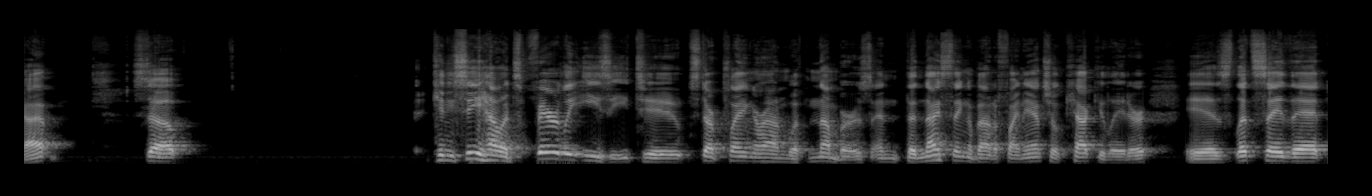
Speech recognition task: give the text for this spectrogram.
Okay. So can you see how it's fairly easy to start playing around with numbers? And the nice thing about a financial calculator is let's say that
